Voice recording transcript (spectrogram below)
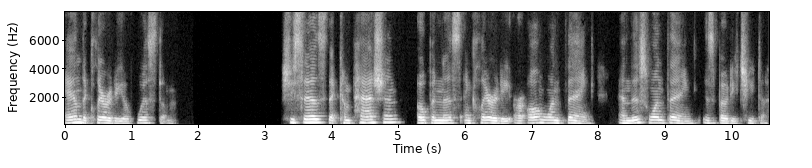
and the clarity of wisdom. She says that compassion, openness, and clarity are all one thing, and this one thing is bodhicitta.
